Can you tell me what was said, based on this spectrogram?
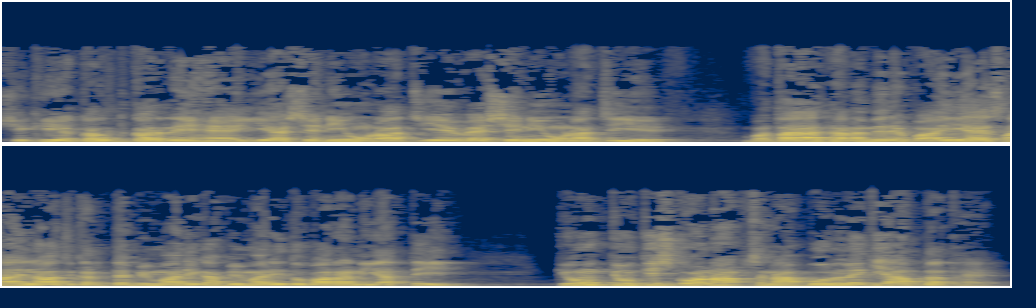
सिख ये गलत कर रहे हैं, ये ऐसे नहीं होना चाहिए, वैसे नहीं होना चाहिए। बताया था ना मेरे भाई, ऐसा इलाज करते, बीमारी का बीमारी दोबारा नहीं आती। क्यों? क्योंकि इसको अनाप शनाप बोलने की आदत है।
